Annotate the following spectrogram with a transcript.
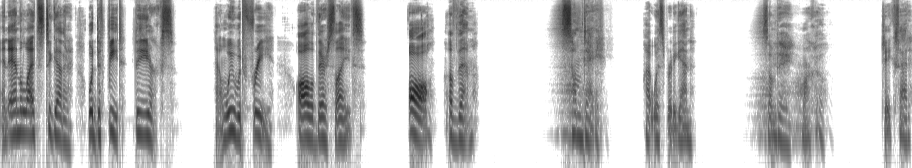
and Andalites together would defeat the Yeerks, and we would free all of their slaves. All of them. Someday, I whispered again. Someday, Marco, Jake said.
